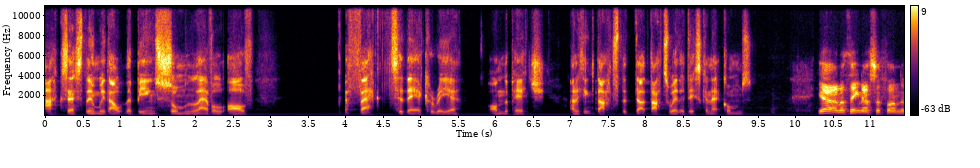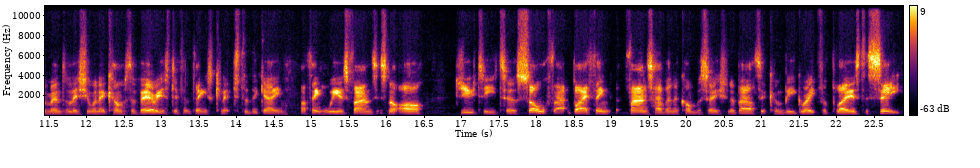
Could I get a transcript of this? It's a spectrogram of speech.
access them without there being some level of effect to their career on the pitch. And I think that's the that, that's where the disconnect comes. Yeah, and I think that's a fundamental issue when it comes to various different things connected to the game. I think we as fans, it's not our duty to solve that, but I think fans having a conversation about it can be great for players to see.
